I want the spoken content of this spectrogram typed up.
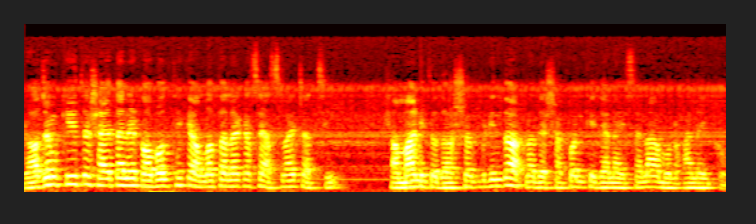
রজমকৃত শায়তানের কবল থেকে আল্লাহ তালার কাছে আশ্রয় চাচ্ছি। সম্মানিত দর্শকবৃন্দ, আপনাদের সকলকে জানাই সালাম আলাইকুম।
